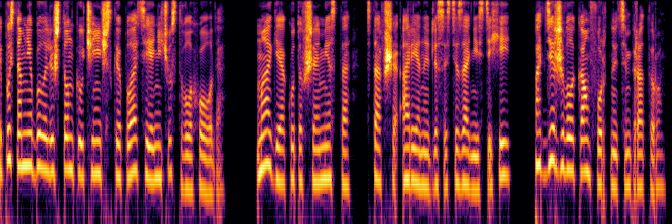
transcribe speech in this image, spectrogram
и пусть на мне было лишь тонкое ученическое платье, я не чувствовала холода. Магия, окутавшая место, ставшее ареной для состязаний стихий, поддерживала комфортную температуру.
